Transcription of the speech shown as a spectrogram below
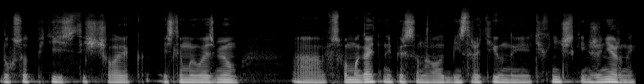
250 тысяч человек. Если мы возьмем а, вспомогательный персонал, административный, технический, инженерный,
